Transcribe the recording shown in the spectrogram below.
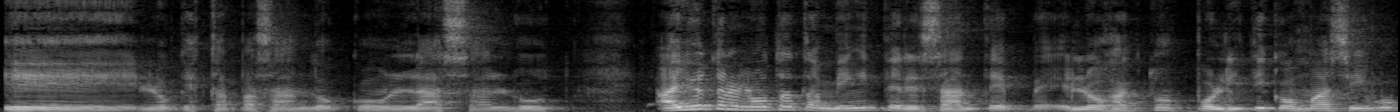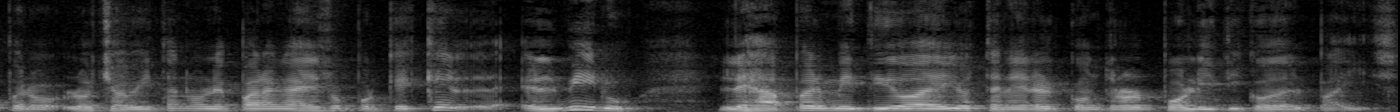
Eh, lo que está pasando con la salud. Hay otra nota también interesante, eh, los actos políticos masivos, pero los chavistas no le paran a eso porque es que el, virus les ha permitido a ellos tener el control político del país.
